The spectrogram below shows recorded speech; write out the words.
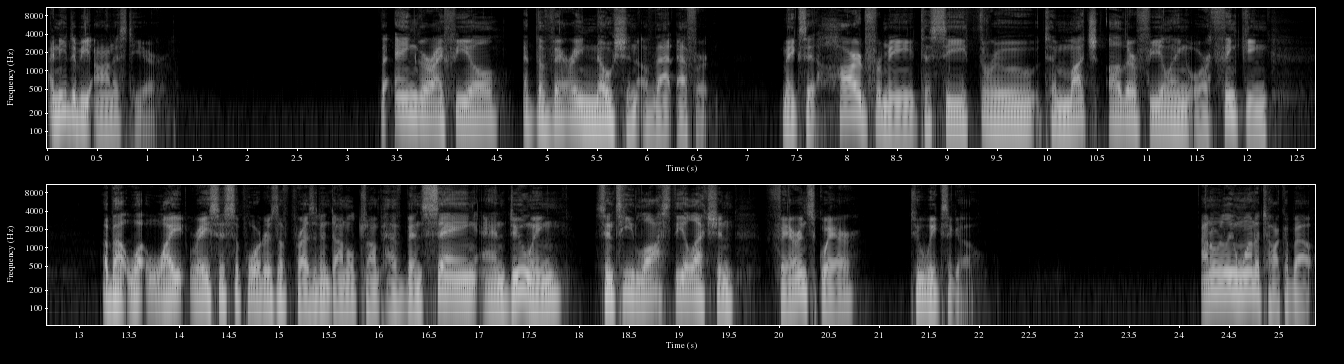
I need to be honest here. The anger I feel at the very notion of that effort makes it hard for me to see through to much other feeling or thinking about what white racist supporters of President Donald Trump have been saying and doing since he lost the election fair and square two weeks ago. I don't really want to talk about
